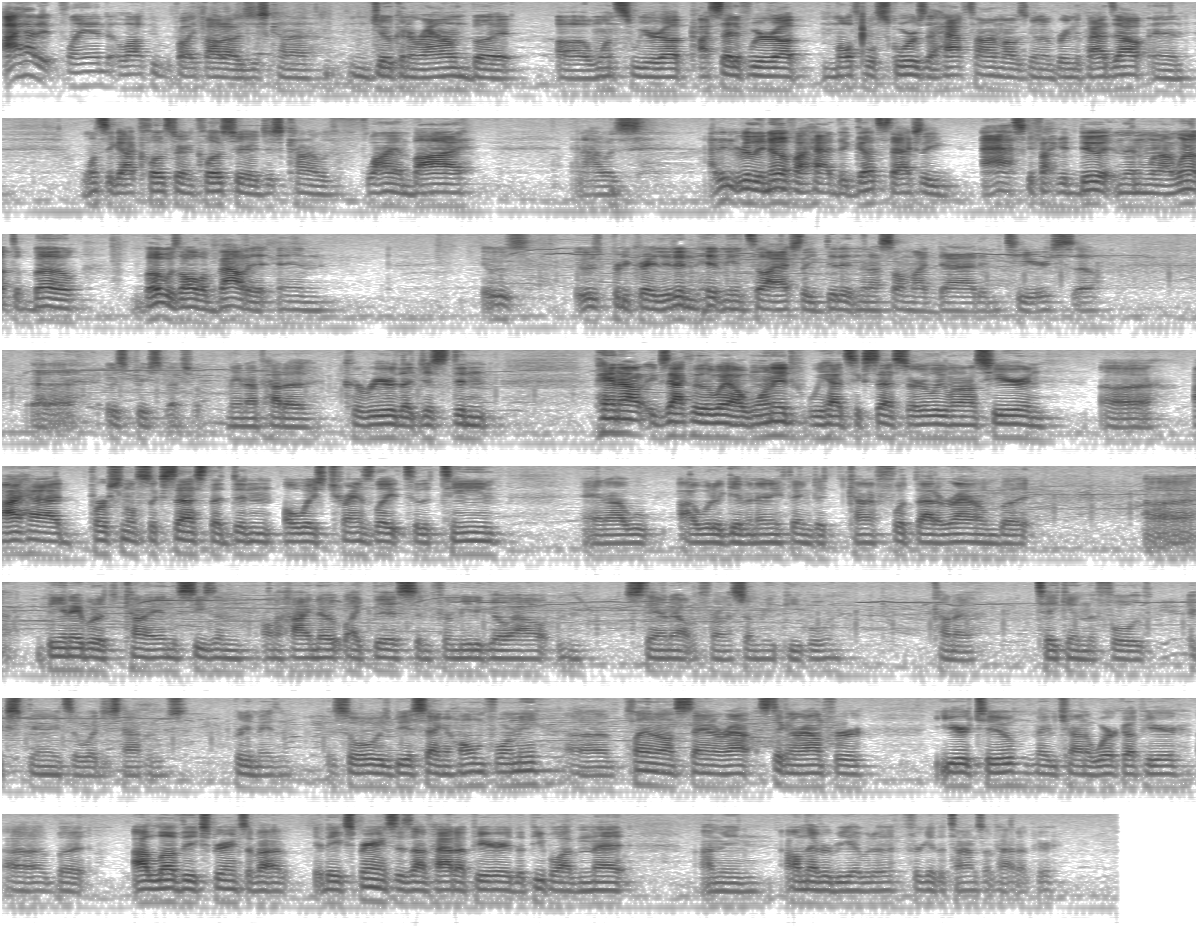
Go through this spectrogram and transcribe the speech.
I had it planned. A lot of people probably thought I was just kind of joking around, but uh, once we were up, I said if we were up multiple scores at halftime, I was going to bring the pads out. And once it got closer and closer, it just kind of was flying by, and I was, I didn't really know if I had the guts to actually ask if I could do it. And then when I went up to Bo, Bo was all about it, and it was it was pretty crazy. It didn't hit me until I actually did it, and then I saw my dad in tears. So it was pretty special. I mean, I've had a career that just didn't pan out exactly the way I wanted. We had success early when I was here, and uh, I had personal success that didn't always translate to the team, and I, w- I would have given anything to kind of flip that around. But uh, being able to kind of end the season on a high note like this, and for me to go out and stand out in front of so many people and kind of take in the full experience of what just happened was pretty amazing. This will always be a second home for me. Uh, planning on staying around, sticking around for a year or two, maybe trying to work up here. Uh, but I love the experience of uh, the experiences I've had up here, the people I've met. I mean, I'll never be able to forget the times I've had up here.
